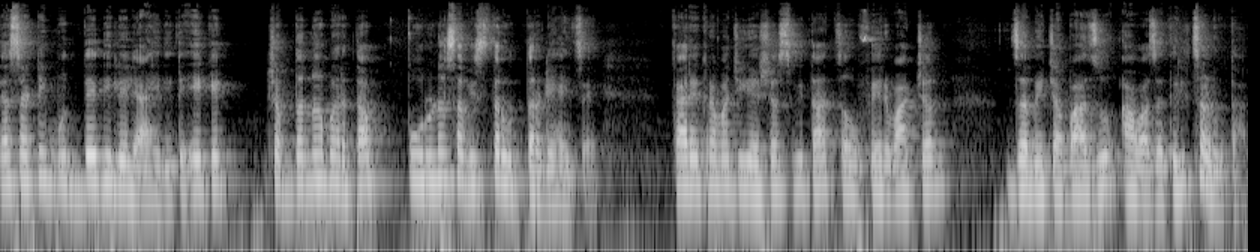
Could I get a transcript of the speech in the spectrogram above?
त्यासाठी मुद्दे दिलेले आहेत. इथे एक एक शब्द न भरता पूर्ण सविस्तर उत्तर लिहायचं आहे कार्यक्रमाची यशस्विता चौफेर वाचन जमेच्या बाजू आवाजातील चढउतार.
